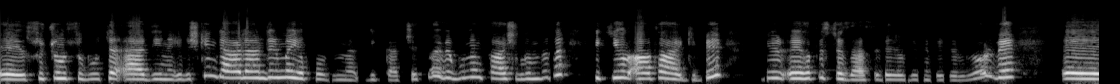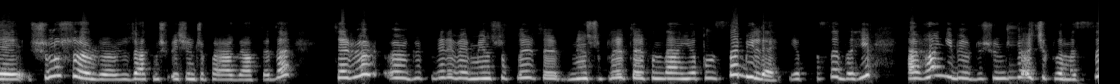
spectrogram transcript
e, suçun subuta erdiğine ilişkin değerlendirme yapıldığına dikkat çekiyor ve bunun karşılığında da 2 yıl 6 ay gibi bir e, hapis cezası verildiğini belirliyor ve e, şunu söylüyor 165. paragrafta da terör örgütleri ve mensupları mensupları tarafından yapılsa bile yapılsa dahi herhangi bir düşünce açıklaması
